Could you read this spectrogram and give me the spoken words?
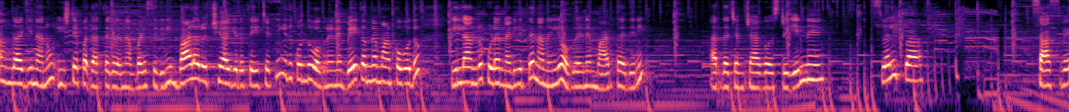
ಹಂಗಾಗಿ ನಾನು ಇಷ್ಟೇ ಪದಾರ್ಥಗಳನ್ನು ಬಳಸಿದ್ದೀನಿ ಭಾಳ ರುಚಿಯಾಗಿರುತ್ತೆ ಈ ಚಟ್ನಿ. ಇದಕ್ಕೊಂದು ಒಗ್ಗರಣೆ ಬೇಕಂದರೆ ಮಾಡ್ಕೋಬೋದು, ಇಲ್ಲಾಂದರೂ ಕೂಡ ನಡೆಯುತ್ತೆ. ನಾನಿಲ್ಲಿ ಒಗ್ಗರಣೆ ಮಾಡ್ತಾಯಿದ್ದೀನಿ ಅರ್ಧ ಚಮಚ ಆಗೋಷ್ಟು ಎಣ್ಣೆ, ಸ್ವಲ್ಪ ಸಾಸಿವೆ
